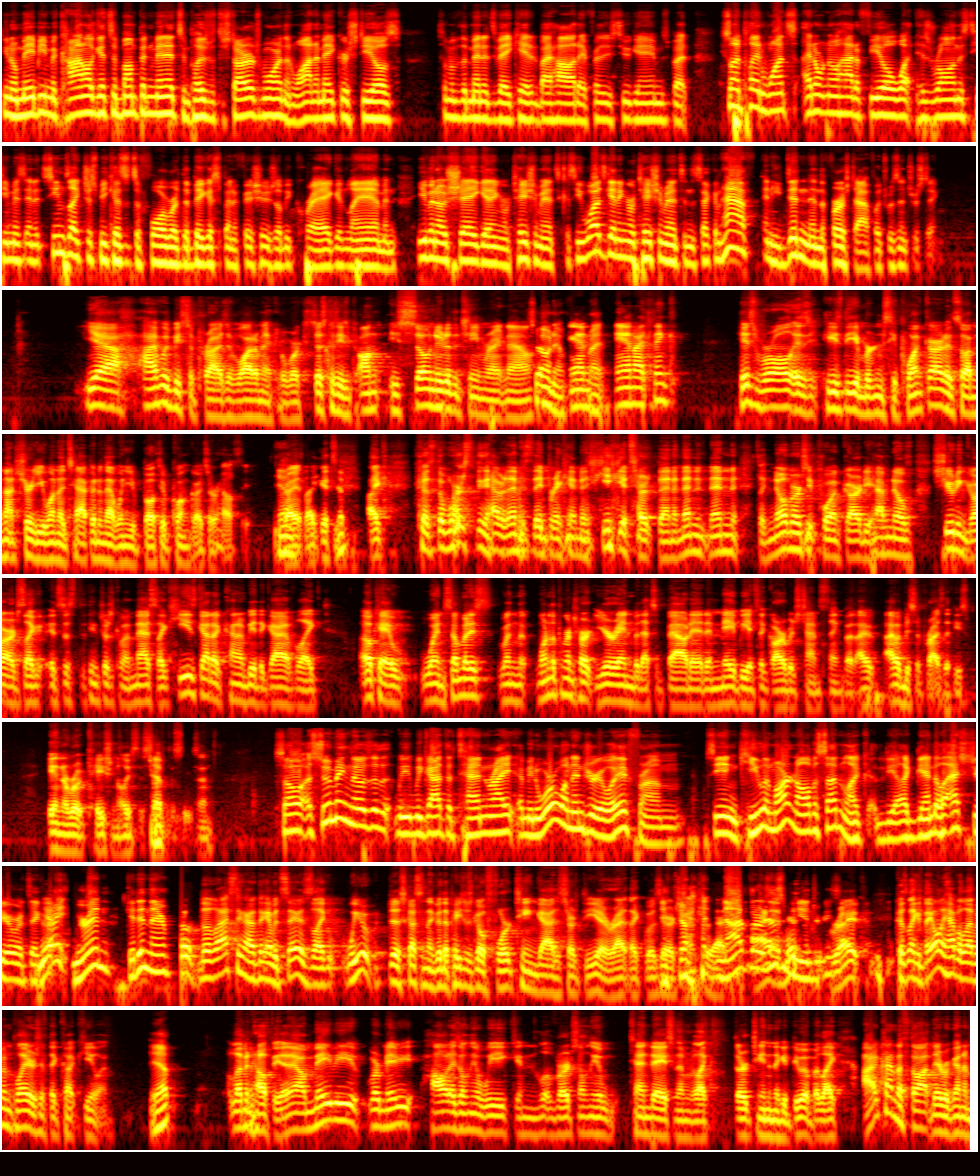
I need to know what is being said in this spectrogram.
you know, maybe McConnell gets a bump in minutes and plays with the starters more, and then Wanamaker steals some of the minutes vacated by Holiday for these two games, but he's only played once. I don't know how to feel what his role on this team is. And it seems like just because it's a forward, the biggest beneficiaries will be Craig and Lamb and even Oshae getting rotation minutes because he was getting rotation minutes in the second half and he didn't in the first half, which was interesting. Yeah, I would be surprised if Wanamaker works just because he's on he's so new to the team right now. So new. And right. and I think his role is he's the emergency point guard. And so I'm not sure you want to tap into that when you both your point guards are healthy. Yeah. Right. Like it's yep. like because the worst thing that happened to them is they bring him and he gets hurt then. And then then it's like no emergency point guard. You have no shooting guards. Like it's just the things just become a mess. Like he's got to kind of be the guy of like, okay, when somebody's when the, one of the points hurt, you're in, but that's about it. And maybe it's a garbage time thing. But I, I would be surprised that he's in a rotation at least to start yep. the season. So assuming those are the, we we got the ten right. I mean, we're one injury away from seeing Kelan Martin all of a sudden, like the like the end of last year, where it's like, yeah. all right, you're in, get in there. So the last thing I think I would say is like we were discussing like the Pacers go 14 guys to start the year, right? Like, was there a chance for that? Not if there's this many injuries, right? Because like they only have 11 players if they cut Kelan. Yep. 11 healthy. Now maybe we're maybe Holiday's only a week and Levert's only 10 days, and then we're like 13 and they could do it. But like I kind of thought they were gonna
